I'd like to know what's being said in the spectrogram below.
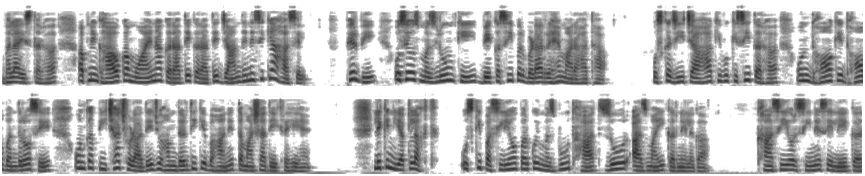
بھلا اس طرح اپنے گھاؤ کا معائنہ کراتے کراتے جان دینے سے کیا حاصل؟ پھر بھی اسے اس مظلوم کی بے کسی پر بڑا رحم آ رہا تھا۔ اس کا جی چاہا کہ وہ کسی طرح ان دھوں کے دھوں بندروں سے ان کا پیچھا چھڑا دے جو ہمدردی کے بہانے تماشا دیکھ رہے ہیں۔ لیکن یکلخت اس کی پسلیوں پر کوئی مضبوط ہاتھ زور آزمائی کرنے لگا۔ کھانسی اور سینے سے لے کر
